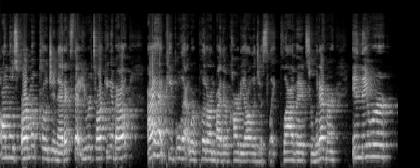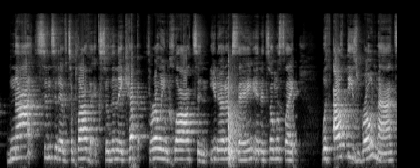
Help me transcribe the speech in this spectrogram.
on those pharmacogenetics that you were talking about. I had people that were put on by their cardiologist, like Plavix or whatever, and they were not sensitive to Plavix. So then they kept throwing clots, and you know what I'm saying? And it's almost like without these roadmaps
